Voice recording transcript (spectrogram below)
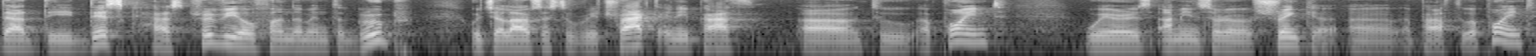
that the disk has trivial fundamental group, which allows us to retract any path uh, to a point, whereas, I mean, sort of shrink a, a, path to a point,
